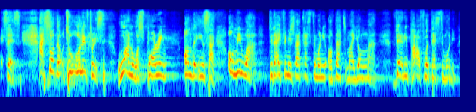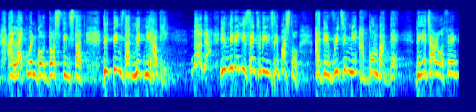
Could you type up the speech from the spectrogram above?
He says, I saw the two olive trees. One was pouring on the inside. Oh, meanwhile, did I finish that testimony of that, my young man? Very powerful testimony. I like when God does things that, the things that make me happy. But uh, he immediately said to me, he said, Pastor, they've written me, I've gone back there. The HR was saying,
